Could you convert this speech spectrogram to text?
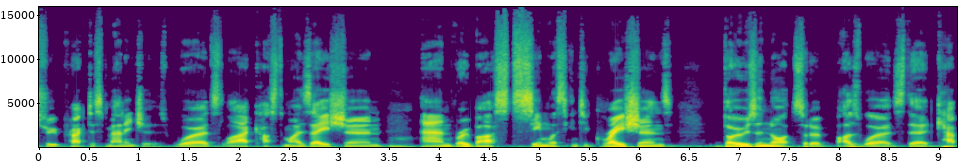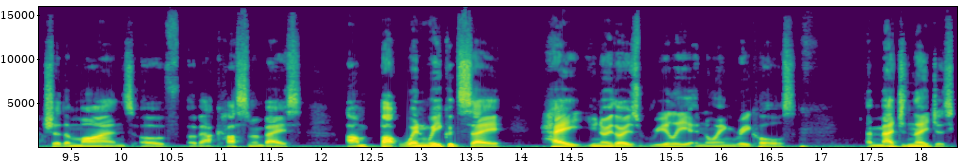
to practice managers. Words like customization and robust, seamless integrations. Those are not sort of buzzwords that capture the minds of, of our customer base. Um, but when we could say, hey, you know, those really annoying recalls, imagine they just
